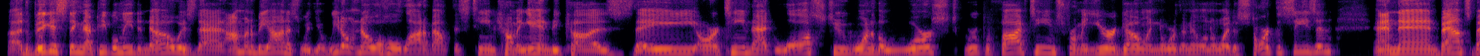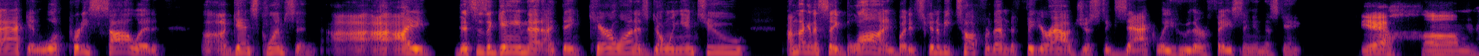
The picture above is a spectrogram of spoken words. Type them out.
uh, the biggest thing that people need to know is that I'm going to be honest with you. We don't know a whole lot about this team coming in because they are a team that lost to one of the worst group of five teams from a year ago in Northern Illinois to start the season and then bounce back and look pretty solid uh, against Clemson. I, I, this is a game that I think Carolina is going into. I'm not going to say blind, but it's going to be tough for them to figure out just exactly who they're facing in this game. Yeah, um,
